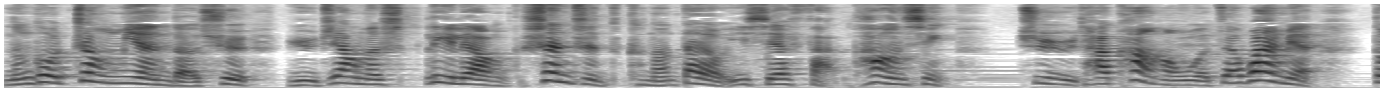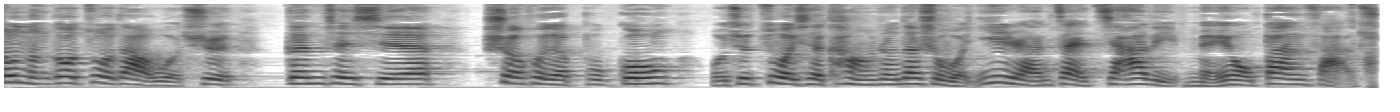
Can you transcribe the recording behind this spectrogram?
能够正面的去与这样的力量，甚至可能带有一些反抗性，去与他抗衡。我在外面都能够做到，我去跟这些。社会的不公，我去做一些抗争，但是我依然在家里没有办法去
